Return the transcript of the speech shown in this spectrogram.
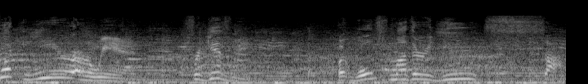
What year are we in? Forgive me. But Wolfmother, you suck.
